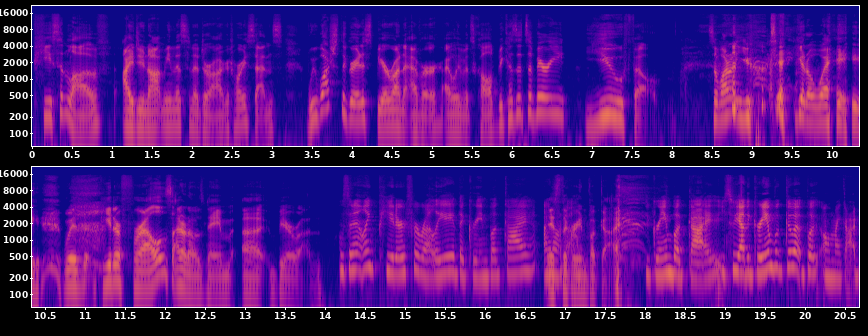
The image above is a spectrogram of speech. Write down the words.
peace and love. I do not mean this in a derogatory sense. We watched the greatest beer run ever, I believe it's called, because it's a very you film. So why don't you take it away with Peter Farrell's, I don't know his name, uh, beer run. Wasn't it like Peter Farrelly, the Green Book guy? I it's the know. Green Book guy. The Green Book guy. So yeah, the Green Book book. Oh my god,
